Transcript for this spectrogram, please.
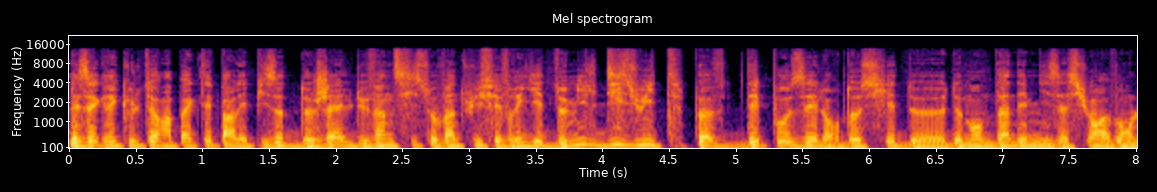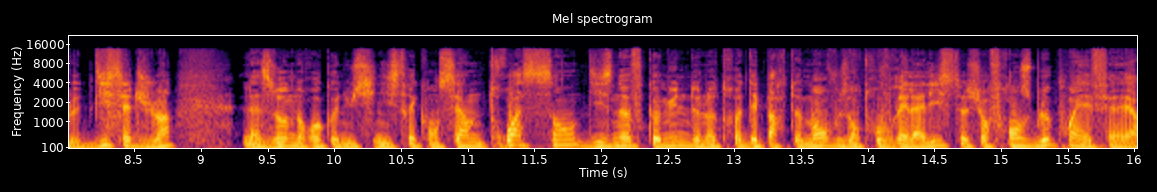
Les agriculteurs impactés par l'épisode de gel du 26 au 28 février 2018 peuvent déposer leur dossier de demande d'indemnisation avant le 17 juin. La zone reconnue sinistrée concerne 319 communes de notre département. Vous en trouverez la liste sur francebleu.fr.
